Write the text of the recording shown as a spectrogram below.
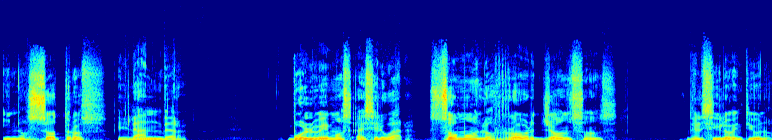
y nosotros, el under, volvemos a ese lugar. Somos los Robert Johnsons del siglo XXI.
